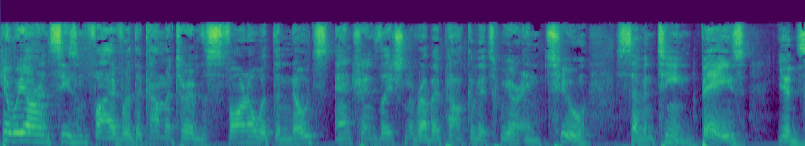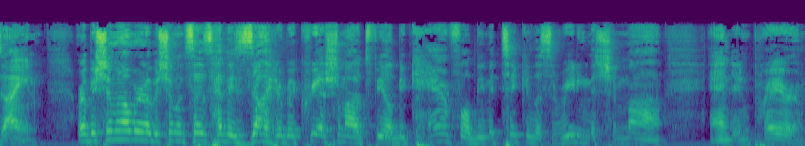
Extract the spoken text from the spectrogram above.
Here we are in season 5 with the commentary of the Sforno with the notes and translation of Rabbi Pelcovitz. We are in 217, Bays Yud Zayin. Rabbi Shimon omer Rabbi Shimon says, Have a zahir kriya shema tefillah. Be careful, be meticulous in reading the Shema and in prayer.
